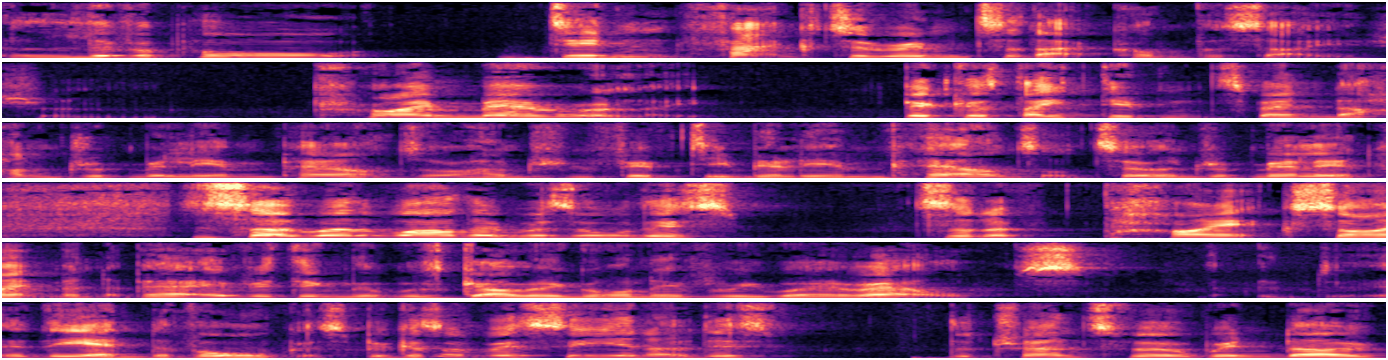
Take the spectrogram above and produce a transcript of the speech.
Liverpool didn't factor into that conversation primarily because they didn't spend 100 million pounds or 150 million pounds or 200 million. So while there was all this sort of high excitement about everything that was going on everywhere else at the end of August, because obviously you know this the transfer window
